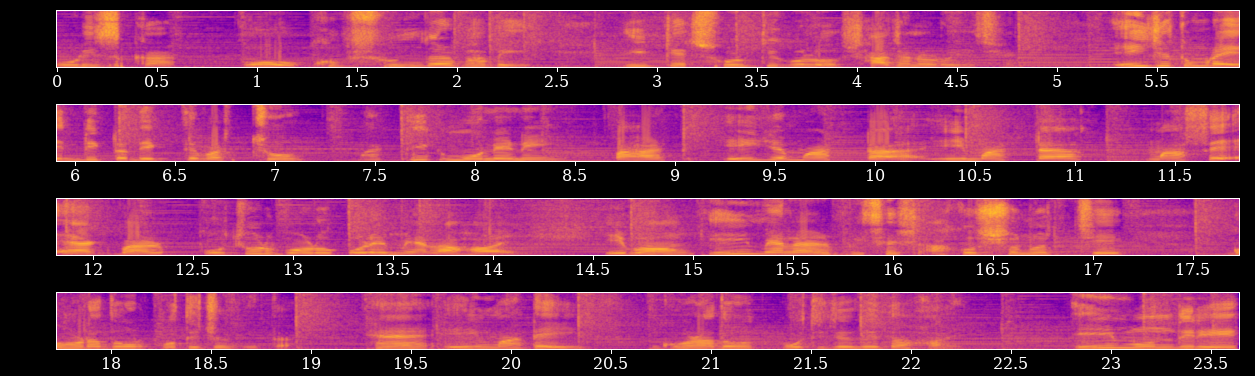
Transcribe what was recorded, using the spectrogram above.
পরিষ্কার ও খুব সুন্দরভাবে ইটের সুরকিগুলো সাজানো রয়েছে। এই যে তোমরা এর দিকটা দেখতে পাচ্ছ আমার ঠিক মনে নেই বাট এই যে মাঠটা, এই মাঠটা মাসে একবার প্রচুর বড় করে মেলা হয় এবং এই মেলার বিশেষ আকর্ষণ হচ্ছে ঘোড়া দৌড় প্রতিযোগিতা। হ্যাঁ এই মাঠেই ঘোড়া দৌড় প্রতিযোগিতা হয়। এই মন্দিরে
